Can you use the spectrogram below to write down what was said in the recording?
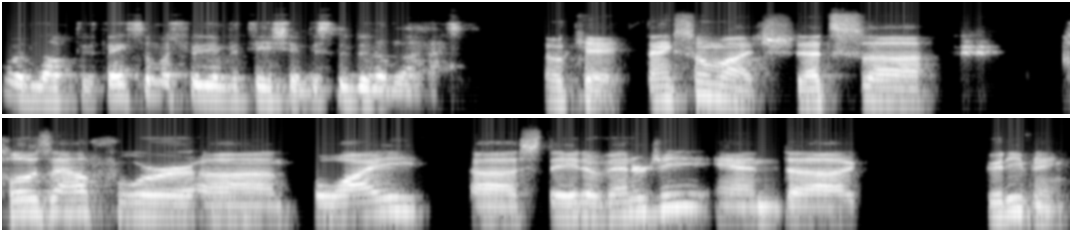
Would love to. Thanks so much for the invitation. This has been a blast. Okay, thanks so much. That's uh, close out for um, Hawaii uh, State of Energy, and uh, good evening.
